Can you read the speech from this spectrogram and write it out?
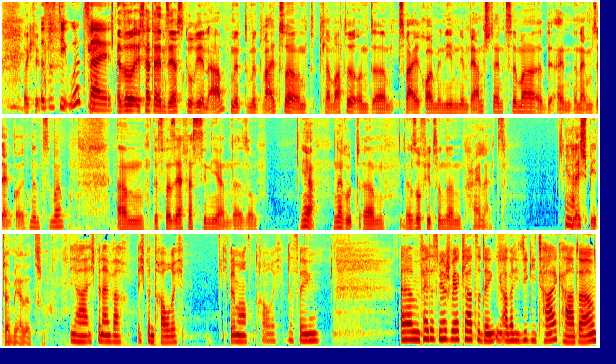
Okay. das ist die Uhrzeit. Also ich hatte einen sehr skurrilen Abend mit, mit Walzer und Klamotte und ähm, zwei Räume neben dem Bernsteinzimmer, äh, ein, in einem sehr goldenen Zimmer. Ähm, das war sehr faszinierend. Also ja, na gut, ähm, so viel zu unseren Highlights. Ja, Vielleicht ich, später mehr dazu. ja, ich bin einfach, ich bin traurig. Ich bin immer noch so traurig. Deswegen ähm, fällt es mir schwer klar zu denken. Aber die Digitalkarte,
